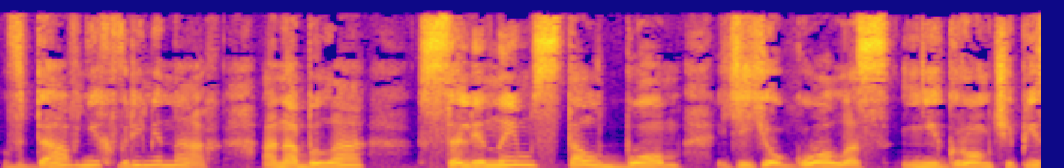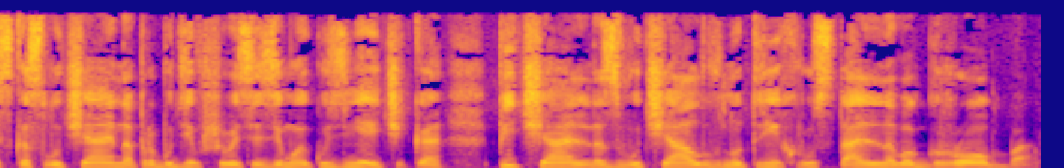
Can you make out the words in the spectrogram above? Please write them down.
в давних временах. Она была соляным столбом. Ее голос, не громче писка случайно пробудившегося зимой кузнечика, печально звучал внутри хрустального гроба.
